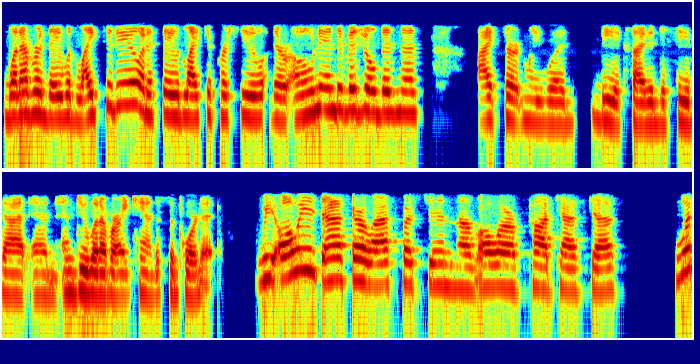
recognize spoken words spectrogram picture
whatever they would like to do. And if they would like to pursue their own individual business, I certainly would be excited to see that and, and do whatever I can to support it. We always ask our last question of all our podcast guests What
